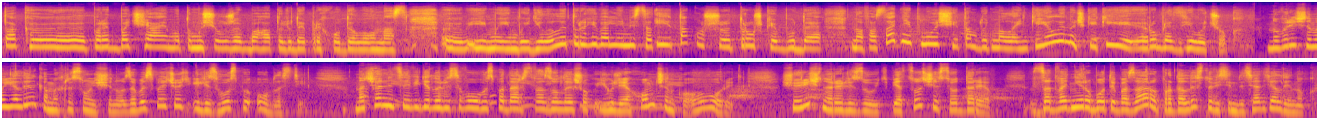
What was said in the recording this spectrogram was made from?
так е, передбачаємо, тому що вже багато людей приходило у нас, е, і ми їм виділили торгівельні місця. І також трошки буде на фасадній площі. Там будуть маленькі ялиночки, які роблять з гілочок. Новорічними ялинками Херсонщину забезпечують і лісгоспи області. Начальниця відділу лісового господарства з Олешок Юлія Хомченко говорить, що річно реалізують 500-600 дерев. За два дні роботи базару продали 180 ялинок.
